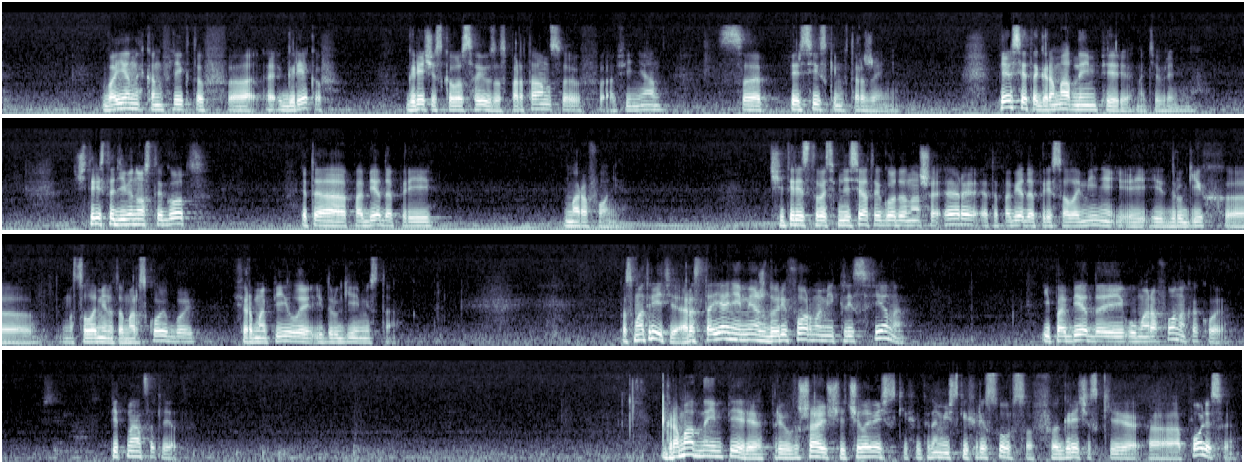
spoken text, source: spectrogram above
военных конфликтов э, греков, греческого союза, спартанцев, афинян с персидским вторжением. Персия это громадная империя на те времена. 490 год это победа при марафоне. 480-е годы нашей эры – это победа при Соломине и, и других. Э, Соломин – это морской бой, Фермопилы и другие места. Посмотрите, расстояние между реформами Клисфена и победой у марафона какое? 15 лет. Громадная империя, превышающая человеческих экономических ресурсов греческие э, полисы –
